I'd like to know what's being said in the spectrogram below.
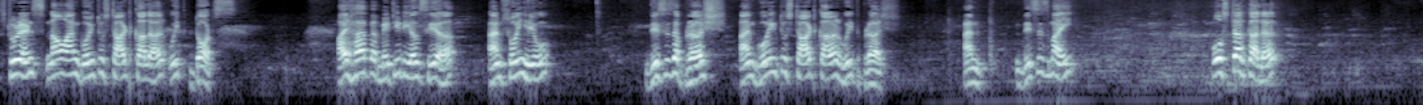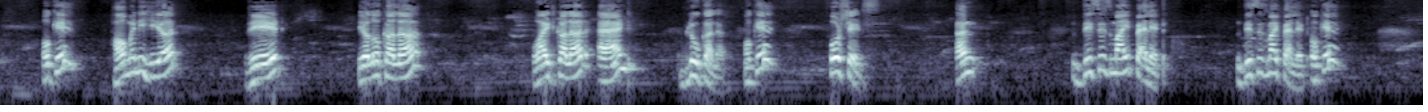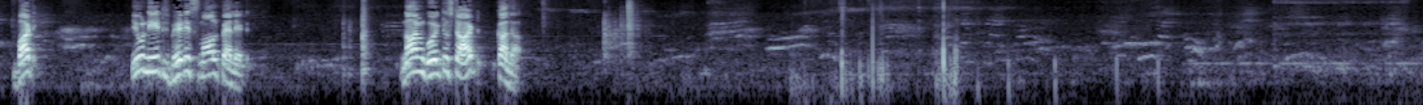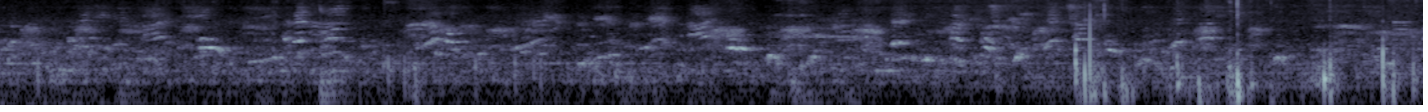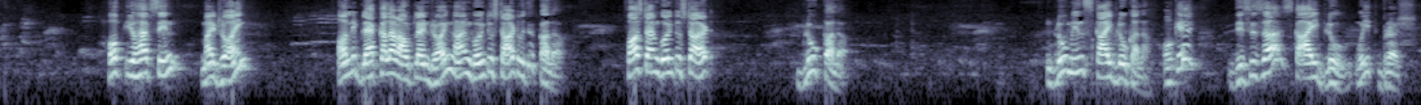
Students, now I am going to start color with dots. I have a materials here. I am showing you. This is a brush. I am going to start color with brush. And this is my poster color. Okay. How many here? Red, yellow color, white color and blue color. Okay four shades. And this is my palette. This is my palette okay? But you need very small palette. Now i'm going to start color Hope you have seen my drawing. Only black color outline drawing. Now I am going to start with a color. First I am going to start blue color. Blue means sky blue color. Okay. This is a sky blue with brush.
